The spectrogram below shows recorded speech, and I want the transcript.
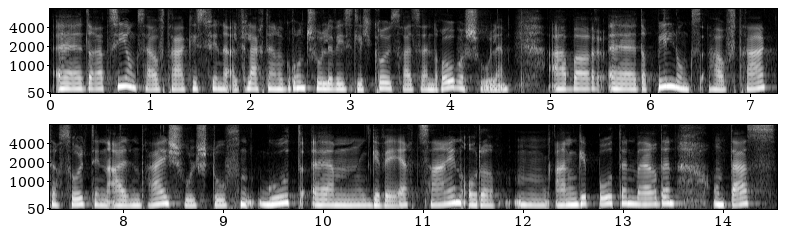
Äh, der Erziehungsauftrag ist vielleicht in der Grundschule wesentlich größer als in der Oberschule, aber äh, der Bildungsauftrag, der sollte in allen drei Schulstufen gut ähm, gewährt sein oder mh, mm, angeboten werden und das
